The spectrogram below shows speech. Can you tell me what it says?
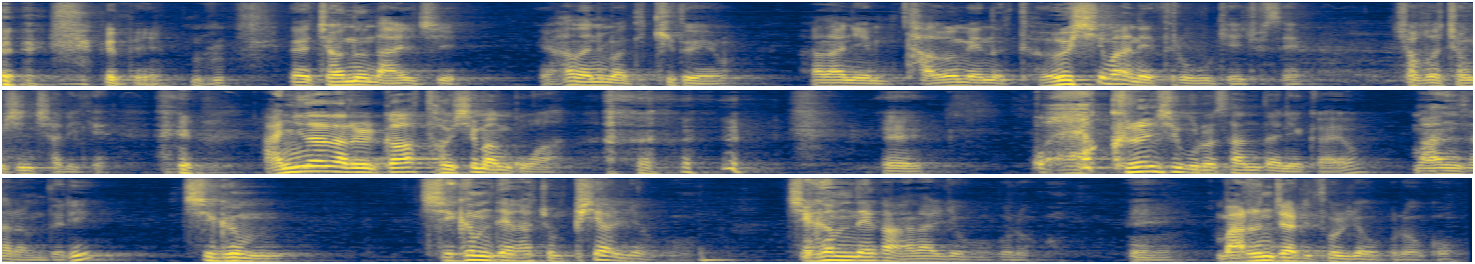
그때 저는 알지. 하나님한테 기도해요. 하나님 다음에는 더 심한 애 들어오게 해주세요. 저거 정신 차리게. 아니나 다를까 더 심한 거 와. 예. 꼭 그런 식으로 산다니까요. 많은 사람들이 지금 지금 내가 좀 피하려고, 지금 내가 안 하려고 그러고, 예. 마른 자리 돌려고 그러고.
